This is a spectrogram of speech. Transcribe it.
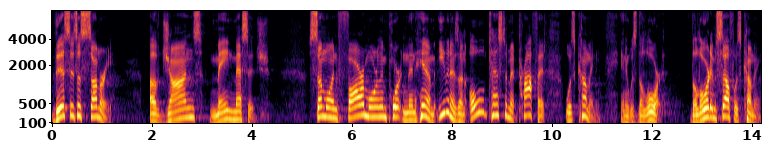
This is a summary of John's main message. Someone far more important than him, even as an Old Testament prophet, was coming, and it was the Lord. The Lord Himself was coming.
